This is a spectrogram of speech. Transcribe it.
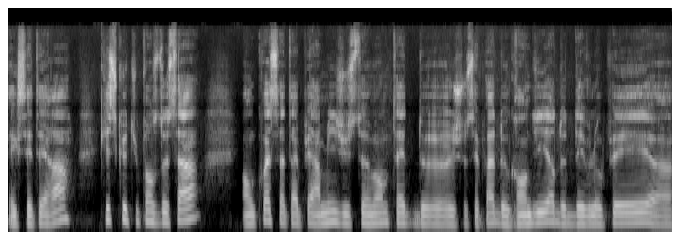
etc. Qu'est-ce que tu penses de ça? En quoi ça t'a permis justement peut-être de, je sais pas, de grandir, de te développer euh...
